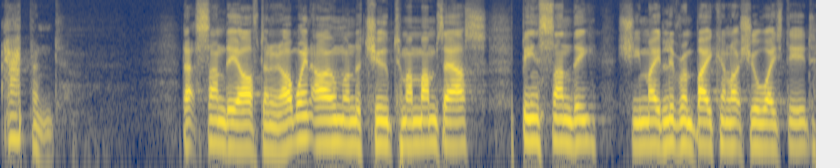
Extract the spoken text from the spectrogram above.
happened that Sunday afternoon. I went home on the tube to my mum's house. Being Sunday, she made liver and bacon like she always did.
